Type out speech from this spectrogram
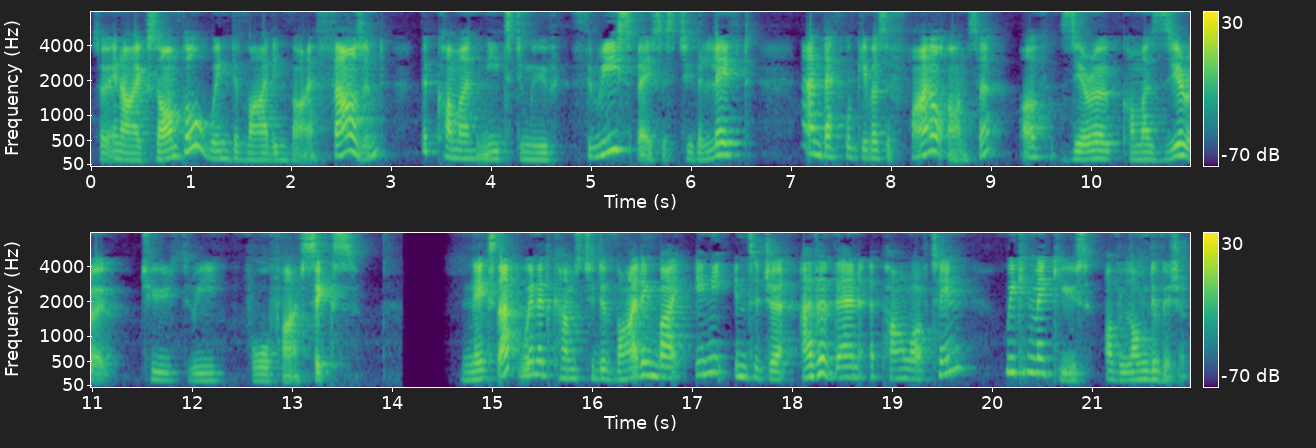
So in our example, when dividing by 1000, the comma needs to move three spaces to the left, and that will give us a final answer of 0, 0, 2, 3, 4, 5, 6. Next up, when it comes to dividing by any integer other than a power of 10, we can make use of long division.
